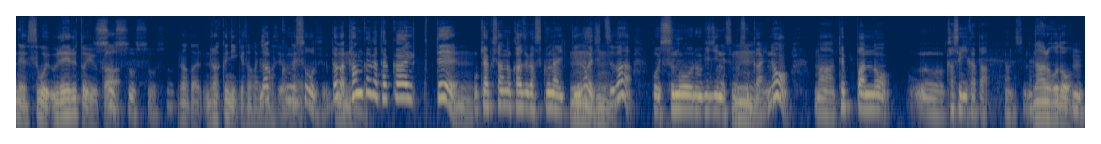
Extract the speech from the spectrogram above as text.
ねすごい売れるというかそうそうそうそう。なんか楽にいけそうな感じしますよね。楽そうですよ。だから単価が高くて、うん。お客さんの数が少ないっていうのが実はこういうスモールビジネスの世界の、まあ鉄板のうん稼ぎ方なんですよね。なるほど、うん。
